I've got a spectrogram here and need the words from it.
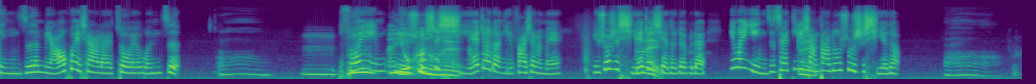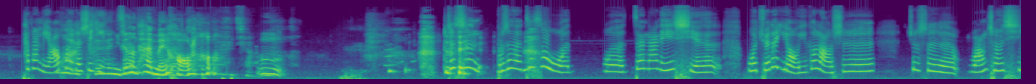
影子描绘下来作为文字。哦，嗯，所以你说是斜着的，你发现了没？你说是斜着写的，对不对？因为影子在地上大多数是斜的。啊。他在描绘的是影子，你真的太美好了，嗯，就是不是的，就是我我在那里写，我觉得有一个老师，就是王承熙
